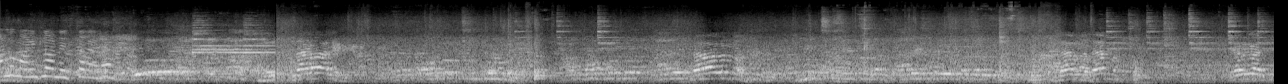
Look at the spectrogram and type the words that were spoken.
రాళ్ళు మా ఇంట్లో ఇస్తారా నడవాలి. జరగాలి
